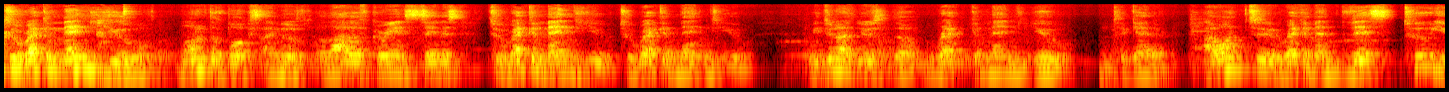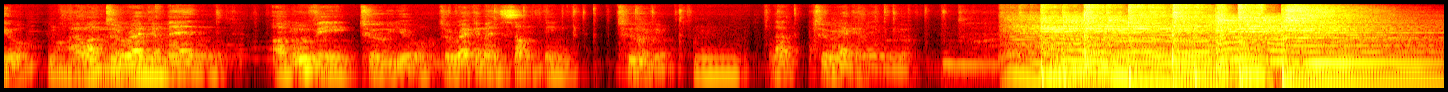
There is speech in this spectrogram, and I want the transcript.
to recommend you one of the books I moved. A lot of Koreans say this to recommend you, to recommend you. We do not use the recommend you hmm. together. I want to recommend this to you. I want to hmm. recommend a movie to you, to recommend something to you, hmm. not to recommend you.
